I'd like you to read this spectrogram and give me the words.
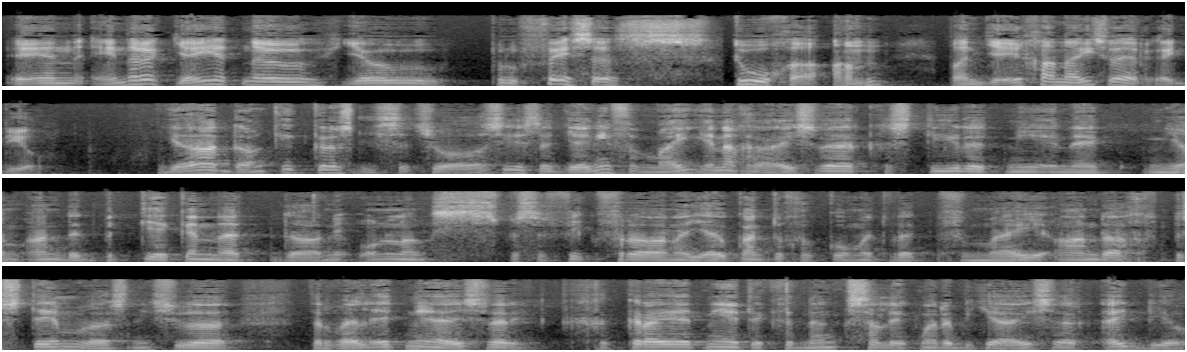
En Hendrik, jy het nou jou professors toege aan want jy gaan huiswerk uitdeel. Ja, dankie Chris. Die situasie is dat jy nie vir my enige huiswerk gestuur het nie en ek neem aan dit beteken dat daar nie onlangs spesifiek vrae na jou kant toe gekom het wat vir my aandag bestem was nie. So terwyl ek nie huiswerk gekry het nie, het ek gedink sal ek maar 'n bietjie huiswerk uitdeel.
